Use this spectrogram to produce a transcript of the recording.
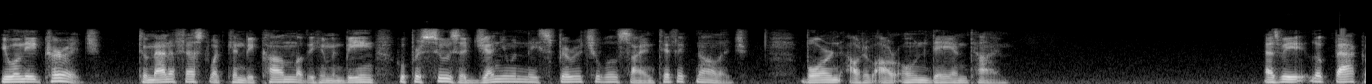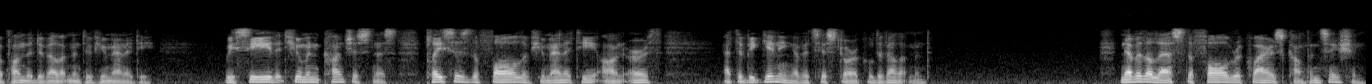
You will need courage to manifest what can become of the human being who pursues a genuinely spiritual scientific knowledge born out of our own day and time. As we look back upon the development of humanity, we see that human consciousness places the fall of humanity on earth at the beginning of its historical development. Nevertheless, the fall requires compensation.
